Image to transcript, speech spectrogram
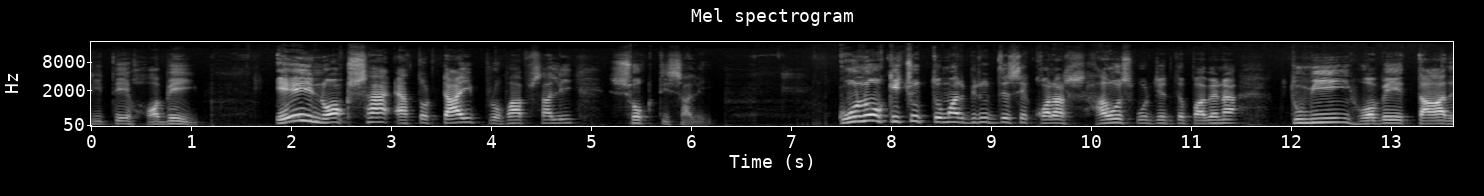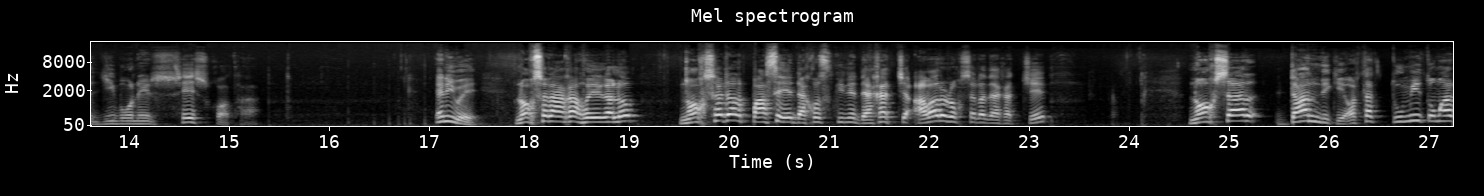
দিতে হবেই। এই নকশা এতটাই প্রভাবশালী, শক্তিশালী। কোনো কিছু তোমার বিরুদ্ধে সে করার সাহস পর্যন্ত পাবে না। তুমিই হবে তার জীবনের শেষ কথা। এনিওয়ে নকশাটা আঁকা হয়ে গেল। নকশাটার পাশে দেখো স্ক্রিনে দেখাচ্ছে, আবারও নকশাটা দেখাচ্ছে। নকশার ডান দিকে, অর্থাৎ তুমি তোমার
